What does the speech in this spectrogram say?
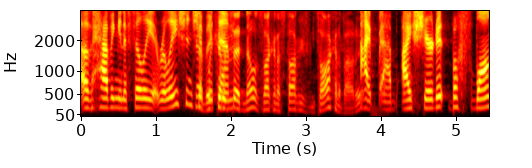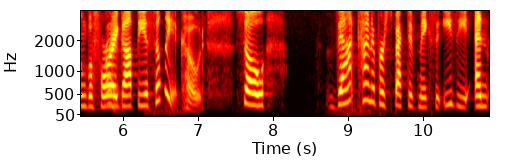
of having an affiliate relationship Yeah, they with could them. have said no. It's not going to stop you from talking about it. I, I, I shared it bef- long before I got the affiliate code. So that kind of perspective makes it easy. And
